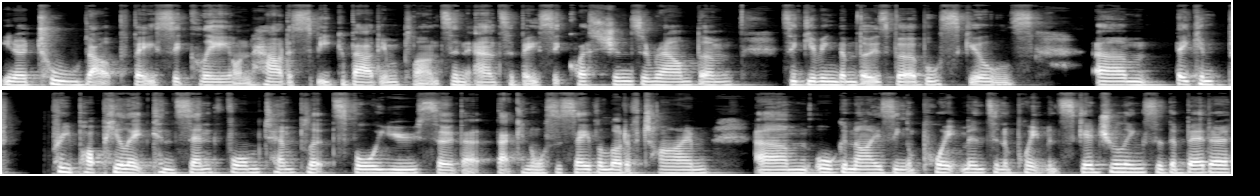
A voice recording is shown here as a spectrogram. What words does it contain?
you know tooled up basically on how to speak about implants and answer basic questions around them so giving them those verbal skills um, they can pre-populate consent form templates for you so that that can also save a lot of time um, organizing appointments and appointment scheduling. So the better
